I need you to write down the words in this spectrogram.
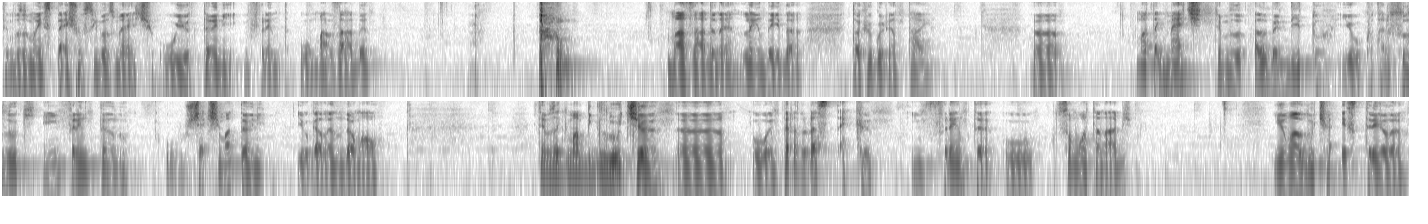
Temos uma Special Singles Match. O Yutani enfrenta o Mazada Mazada, né? Lenda aí da Tokyo Gurentai. Uh, uma tag match, temos o El Bandito e o Kotaro Suzuki enfrentando o Shek Shimatani e o Galeno Del Mal. Temos aqui uma big luta, uh, o Imperador Azteca enfrenta o Somo Watanabe. E uma luta estrela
